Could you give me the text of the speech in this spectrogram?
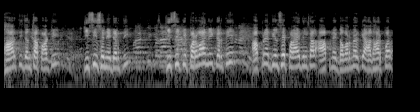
भारतीय जनता पार्टी किसी से नहीं डरती। किसी की परवाह नहीं करती। अपने दिल से पराए दिल का आपने गवर्नर के आधार पर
